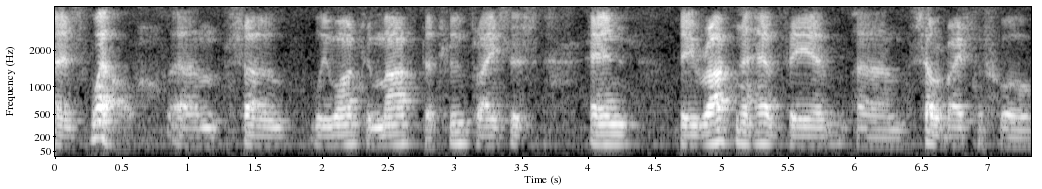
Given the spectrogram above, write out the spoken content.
as well. Um, so we want to mark the two places and the Ratana have their um, for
